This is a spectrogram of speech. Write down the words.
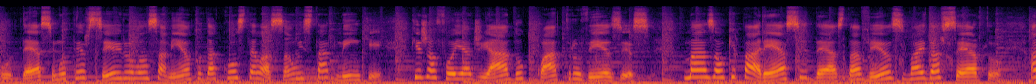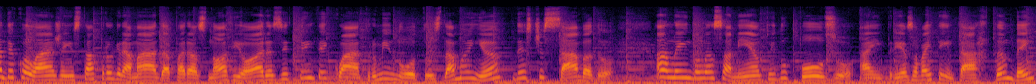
o 13º lançamento da constelação Starlink, que já foi adiado quatro vezes. Mas, ao que parece, desta vez vai dar certo. A decolagem está programada para as 9 horas e 34 minutos da manhã deste sábado. Além do lançamento e do pouso, a empresa vai tentar também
